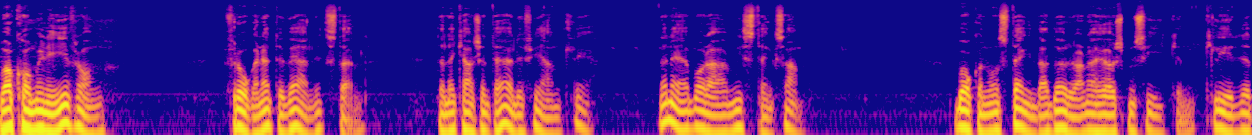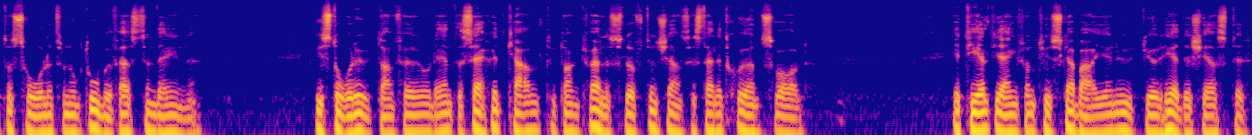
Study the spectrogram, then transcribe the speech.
Var kommer ni ifrån? Frågan är inte vänligt ställd. Den är kanske inte heller fientlig. Den är bara misstänksam. Bakom de stängda dörrarna hörs musiken, klirret och sålet från oktoberfesten där inne. Vi står utanför och det är inte särskilt kallt utan kvällsluften känns istället skönt sval. Ett helt gäng från tyska Bayern utgör hedersgäster.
